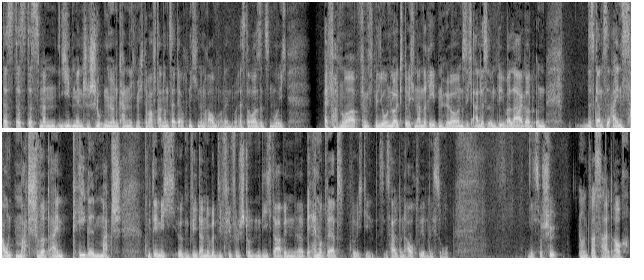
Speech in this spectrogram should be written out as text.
dass, dass, dass man jeden Menschen schlucken hören kann. Ich möchte aber auf der anderen Seite auch nicht in einem Raum oder in einem Restaurant sitzen, wo ich einfach nur fünf Millionen Leute durcheinander reden höre und sich alles irgendwie überlagert und das Ganze ein Soundmatsch wird, ein Pegelmatsch, mit dem ich irgendwie dann über die vier, fünf Stunden, die ich da bin, äh, behämmert werde durchgehend. Das ist halt dann auch wieder nicht so, nicht so schön. Und was halt auch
